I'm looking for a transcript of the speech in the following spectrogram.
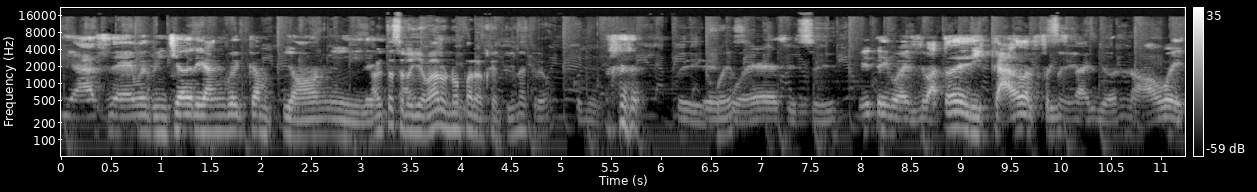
ya sé, güey, pinche Adrián, güey, campeón y de... Ahorita se lo llevaron, ¿no? Para Argentina, creo. Como y- Sí. Y te digo, el vato dedicado al freestyle, yo no, güey.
